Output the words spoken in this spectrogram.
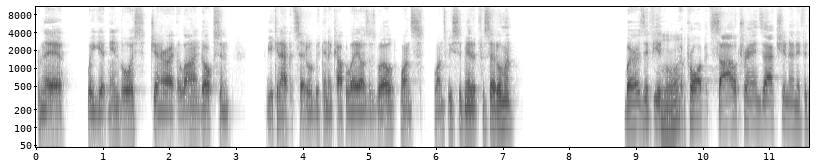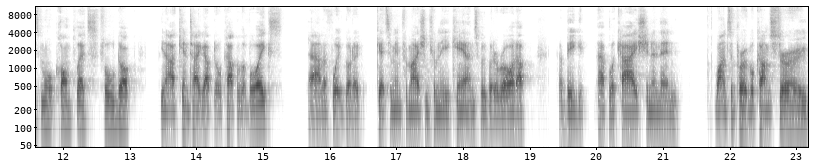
from there we get an invoice, generate the loan docs, and you can have it settled within a couple of hours as well. Once once we submit it for settlement. Whereas if you're right. a private sale transaction and if it's more complex, full doc, you know, it can take up to a couple of weeks. Um, if we've got to get some information from the accountants, we've got to write up a big application, and then once approval comes through,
